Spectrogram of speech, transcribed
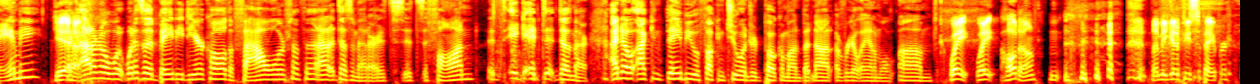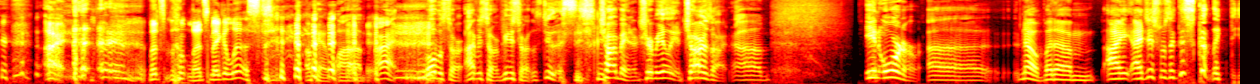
Bambi. Yeah. Like, I don't know what what is a baby deer called? A fowl or something? I- It doesn't matter. It's it's a fawn. It, it, it, doesn't matter. I know I can name you a fucking 200 Pokemon, but not a real animal. Um. wait, wait, hold on. Let me get a piece of paper. All right. let's let's make a list. okay. Well, um, all right. Bulbasaur, Ivysaur, Venusaur. Let's do this. Charmander, Charmeleon, Charizard. Um, in order. Uh, no, but um, I I just was like, this is good. Like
